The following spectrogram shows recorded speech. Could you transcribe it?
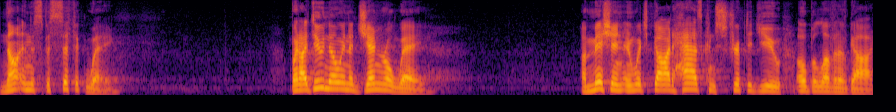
Not in a specific way, but I do know in a general way a mission in which God has conscripted you, O beloved of God.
